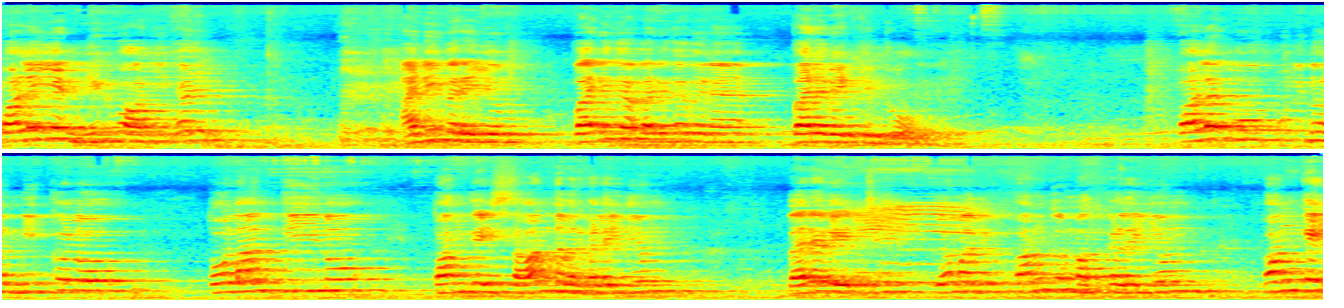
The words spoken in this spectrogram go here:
பழைய நிர்வாகிகள் அனைவரையும் வருக வருகவென வரவேற்கின்றோம். பலர்மோ புனித நிக்கோலோ தொலாந்தீனோ பங்கை சார்ந்தவர்களையும் வரவேற்று எமது பங்கு மக்களையும் பங்கை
